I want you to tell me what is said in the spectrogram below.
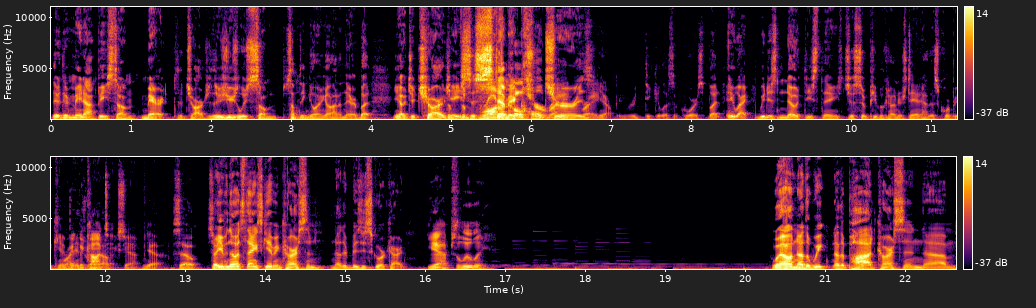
there, there may not be some merit to the charges. There's usually some something going on in there, but you know, to charge The- a the systemic culture, culture, right, is right. you know ridiculous, of course. But anyway, we just note these things just so people can understand how this corporate campaign Right, the is run out. context, yeah. yeah. So so even though it's Thanksgiving, Carson, another busy scorecard. Yeah, absolutely. Well, another week, another pod, Carson. Um,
